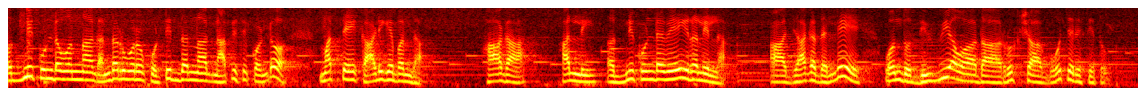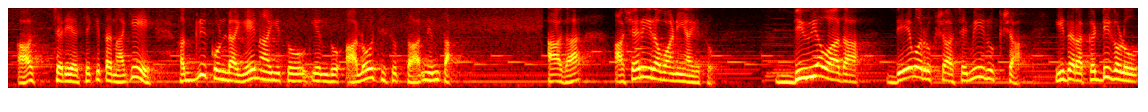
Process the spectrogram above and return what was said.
ಅಗ್ನಿಕುಂಡವನ್ನು ಗಂಧರ್ವರು ಕೊಟ್ಟಿದ್ದನ್ನು ಜ್ಞಾಪಿಸಿಕೊಂಡು ಮತ್ತೆ ಕಾಡಿಗೆ ಬಂದ. ಆಗ ಅಲ್ಲಿ ಅಗ್ನಿಕುಂಡವೇ ಇರಲಿಲ್ಲ. ಆ ಜಾಗದಲ್ಲಿ ಒಂದು ದಿವ್ಯವಾದ ವೃಕ್ಷ ಗೋಚರಿಸಿತು. ಆಶ್ಚರ್ಯಚಕಿತನಾಗಿ ಅಗ್ನಿಕುಂಡ ಏನಾಯಿತು ಎಂದು ಆಲೋಚಿಸುತ್ತಾ ನಿಂತ. ಆಗ ಆ ಶರೀರವಾಣಿಯಾಯಿತು. ದಿವ್ಯವಾದ ದೇವವೃಕ್ಷ, ಶಮೀವೃಕ್ಷ ಇದರ ಕಡ್ಡಿಗಳು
